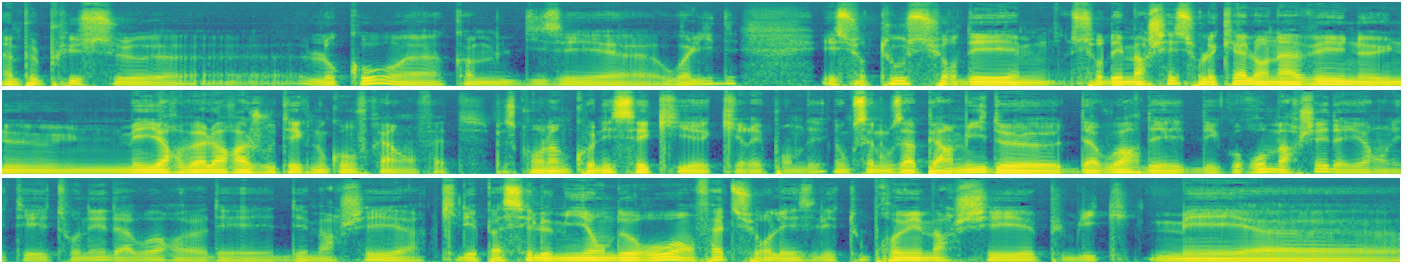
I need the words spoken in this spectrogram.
un peu plus euh, locaux, euh, comme le disait euh, Walid, et surtout sur des, sur des marchés sur lesquels on avait une, meilleure valeur ajoutée que nos confrères en fait, parce qu'on en connaissait qui, répondaient. Donc ça nous a permis d'avoir des, gros marchés. D'ailleurs, on était étonné d'avoir des, marchés qui dépassaient le million d'euros en fait sur les, tout premiers marchés publics. Euh,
